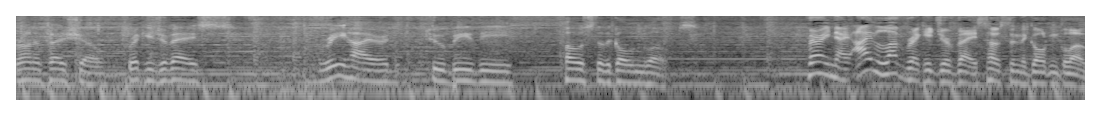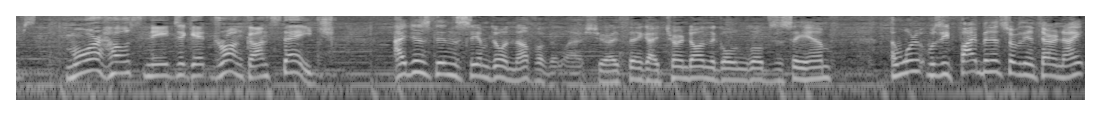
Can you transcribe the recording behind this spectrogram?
Ron and Fez show. Ricky Gervais rehired to be the host of the Golden Globes. Very nice. I love Ricky Gervais hosting the Golden Globes. More hosts need to get drunk on stage. I just didn't see him do enough of it last year. I think I turned on the Golden Globes to see him. And what was he five minutes over the entire night?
